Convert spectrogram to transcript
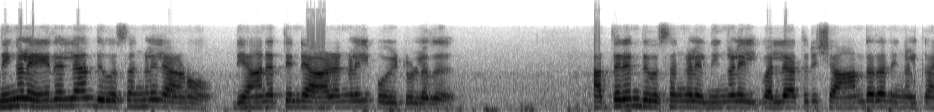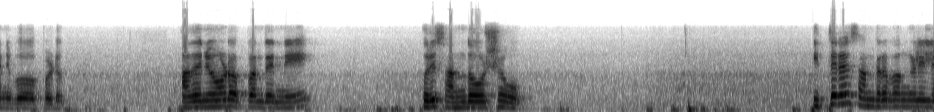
നിങ്ങൾ ഏതെല്ലാം ദിവസങ്ങളിലാണോ ധ്യാനത്തിന്റെ ആഴങ്ങളിൽ പോയിട്ടുള്ളത്. അത്തരം ദിവസങ്ങളിൽ നിങ്ങളിൽ വല്ലാത്തൊരു ശാന്തത നിങ്ങൾക്ക് അനുഭവപ്പെടും. അതിനോടൊപ്പം തന്നെ ഒരു സന്തോഷവും. ഇത്തരം സന്ദർഭങ്ങളിൽ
